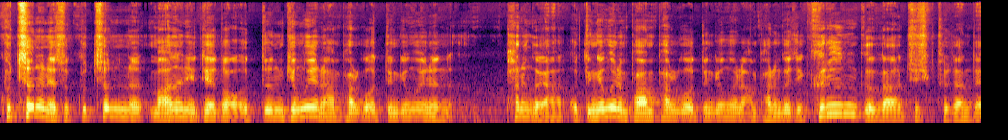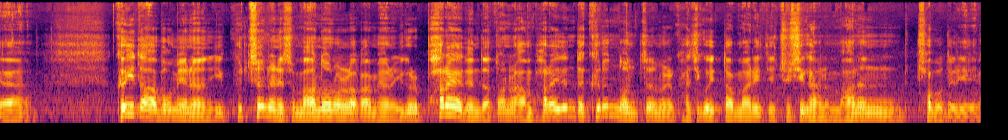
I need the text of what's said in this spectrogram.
9천 원에서 9천 만 원이 돼도 어떤 경우에는 안 팔고 어떤 경우에는 파는 거야. 어떤 경우에는 반 팔고 어떤 경우에는 안 파는 거지. 그런 거가 주식 투자인데 거의 다 보면은 이 9천 원에서 만원 올라가면 이걸 팔아야 된다 또는 안 팔아야 된다 그런 논점을 가지고 있단 말이지. 주식하는 많은 초보들이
